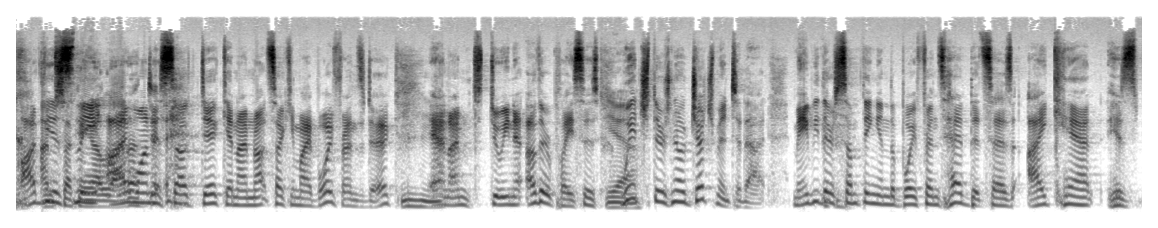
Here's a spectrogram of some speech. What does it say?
obviously sucking a lot I want to suck dick and I'm not sucking my boyfriend's dick and I'm doing it other places, Mm-hmm. Yeah. which there's no judgment to that. Maybe there's something in the boyfriend's head that says I can't his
